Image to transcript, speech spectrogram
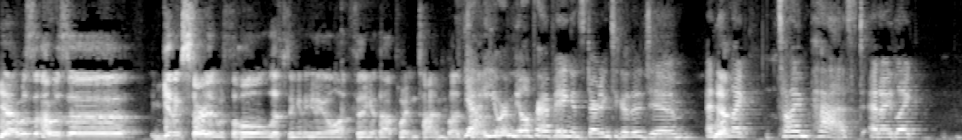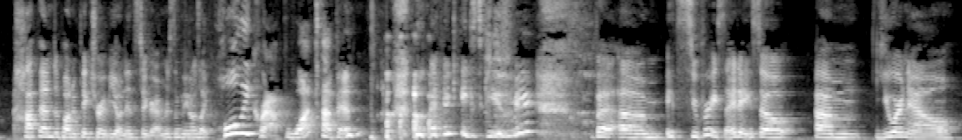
Yeah, it was I was uh getting started with the whole lifting and eating a lot thing at that point in time, but Yeah, uh, you were meal prepping and starting to go to the gym. And Yeah. then like time passed and I like happened upon a picture of you on Instagram or something. I was like, holy crap, what happened? like, excuse me? But um it's super exciting. So um you are now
